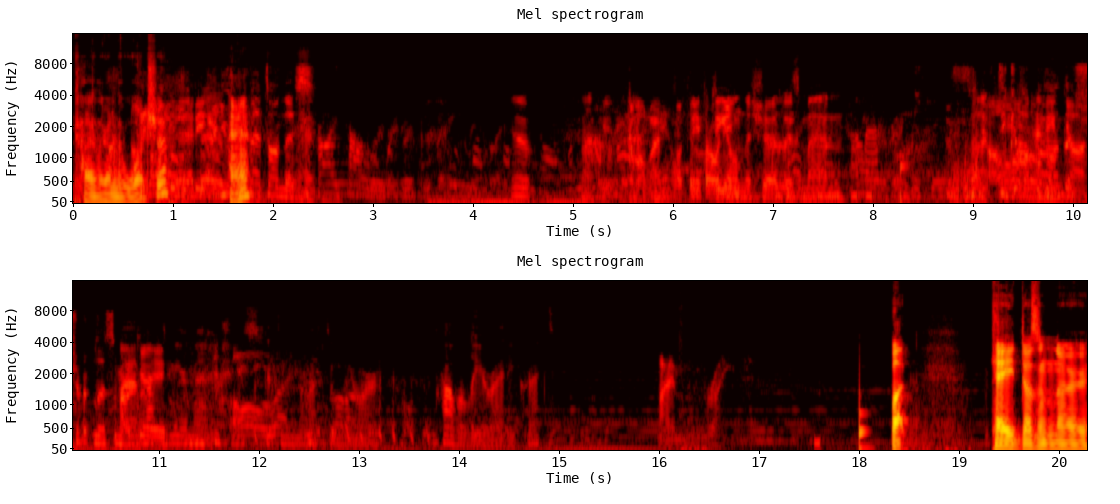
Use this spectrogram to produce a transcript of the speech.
Kyler and the Watcher? Huh? Gonna bet on this? you know, fuck it. Come on, man. Fucking throw 50 on the shirtless man. But, Fifty I mean, on the shirtless man. Left mirror match. Good thing my left and your probably righty, correct? I'm right. But Cade doesn't know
